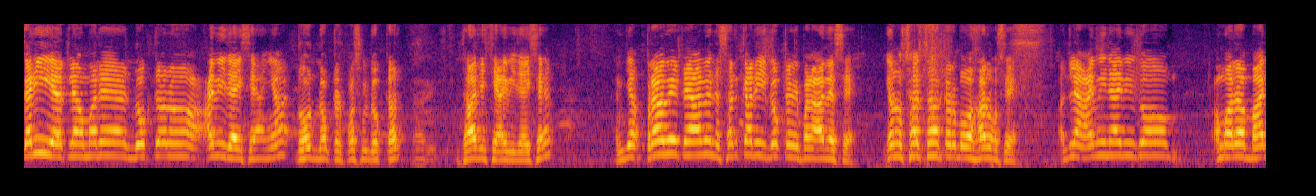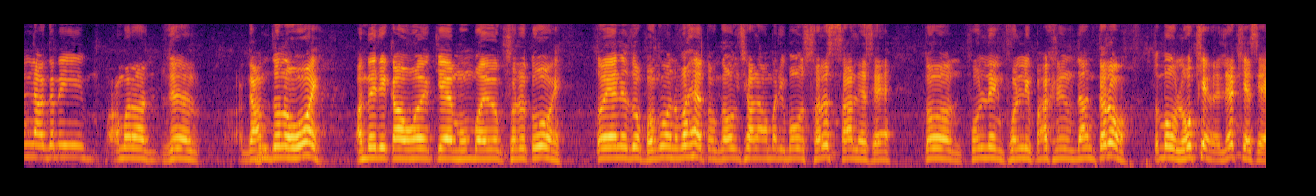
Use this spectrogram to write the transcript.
કરીએ એટલે અમારે ડૉક્ટર આવી જાય છે અહીંયા. ઢોર ડૉક્ટર પશુ ડૉક્ટર. ધારીથી આવી જાય છે. સમજ્યા? પ્રાઇવેટ આવે ને સરકારી ડૉક્ટર પણ આવે છે. એનો સાથ સહકાર બહુ સારો છે. એટલે આવીને આવી તો અમારા બહારના ગમે અમારા જે ગામધનો હોય અમેરિકા હોય કે મુંબઈ હોય સુરત હોય તો એને જો ભગવાન વહે તો ગૌશાળા અમારી બહુ સરસ ચાલે છે. તો ફૂલની ફૂલની પાખડીનું દાન કરો તો બહુ લોખે લેખે છે.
